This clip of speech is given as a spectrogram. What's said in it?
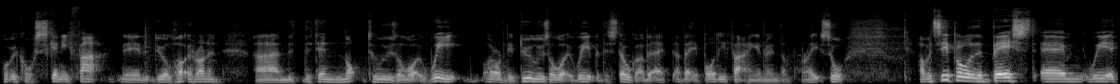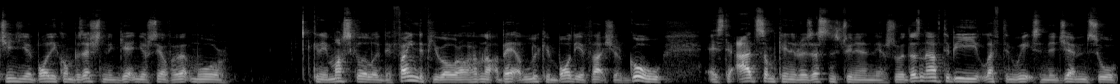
what we call skinny fat. They do a lot of running and they, they tend not to lose a lot of weight, or they do lose a lot of weight, but they still got a bit, a bit of body fat hanging around them. Right? So I would say probably the best um, way of changing your body composition and getting yourself a bit more kind of muscularly defined, if you will, or having a better looking body, if that's your goal, is to add some kind of resistance training in there. So it doesn't have to be lifting weights in the gym. So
